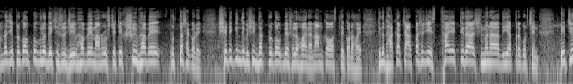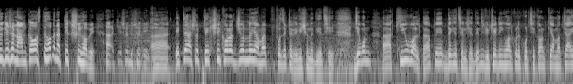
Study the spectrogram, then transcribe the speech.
আমরা যে প্রকল্পগুলো দেখি আসলে যেভাবে মানুষ যে টেকসইভাবে প্রত্যাশা করে সেটা কিন্তু বেশিরভাগ প্রকল্পে আসলে হয় না নামকা অস্তে করা হয়। কিন্তু ঢাকার চারপাশে যে স্থায়ী একটি তার সীমানা দিয়ে আপনারা করছেন এটিও কি অস্তে হবে না টেকসই হবে? আসলে বিষয়টি? এটা আসলে টেকসই করার জন্যই আমরা প্রজেক্টটা রিভিশনে দিয়েছি। যেমন কিউ ওয়ালটা আপনি দেখেছেন সেদিন রিটেনিং ওয়াল করে করছি, কারণ কি আমরা চাই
